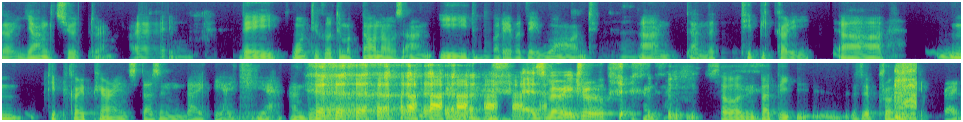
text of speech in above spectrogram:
uh, young children, right? Mm-hmm. They want to go to McDonald's and eat whatever they want, mm-hmm. and and typically. Uh, typically parents doesn't like the idea and that's very true so but the, the prohibitive right.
